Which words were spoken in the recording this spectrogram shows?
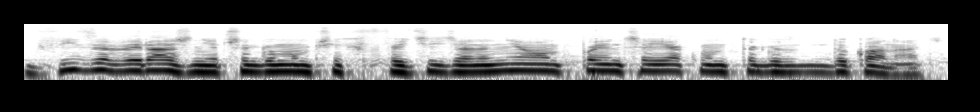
Widzę wyraźnie czego mam się chwycić, ale nie mam pojęcia jak mam tego dokonać.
